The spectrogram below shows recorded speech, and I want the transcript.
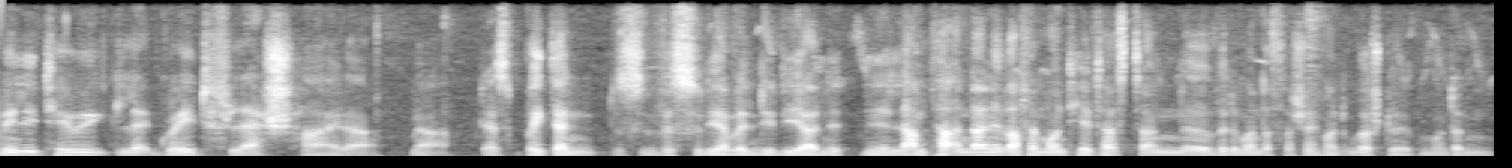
Military Gla- Great Flash Hider. Ja, das bringt dann, das wirst du dir, wenn du dir eine, eine Lampe an deine Waffe montiert hast, dann äh, würde man das wahrscheinlich mal drüber stülpen und dann,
